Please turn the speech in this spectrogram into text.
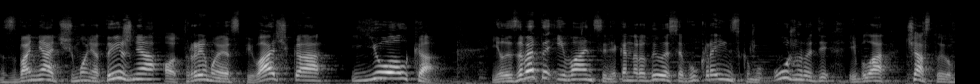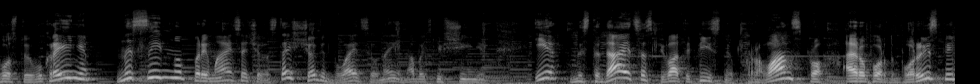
Звання чмоня тижня отримує співачка Йолка. Єлизавета Іванців, яка народилася в українському Ужгороді і була частою гостею в Україні, не сильно переймається через те, що відбувається у неї на батьківщині. І не стидається співати пісню Прованс про аеропорт Бориспіль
